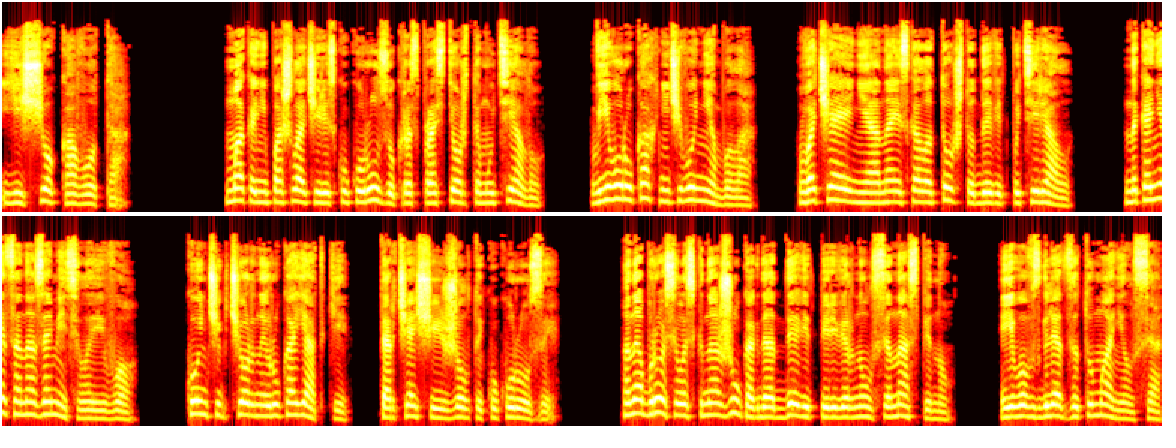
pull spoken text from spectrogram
еще кого-то. Мака не пошла через кукурузу к распростертому телу. В его руках ничего не было. В отчаянии она искала то, что Дэвид потерял. Наконец она заметила его. Кончик черной рукоятки, торчащий из желтой кукурузы. Она бросилась к ножу, когда Дэвид перевернулся на спину. Его взгляд затуманился.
